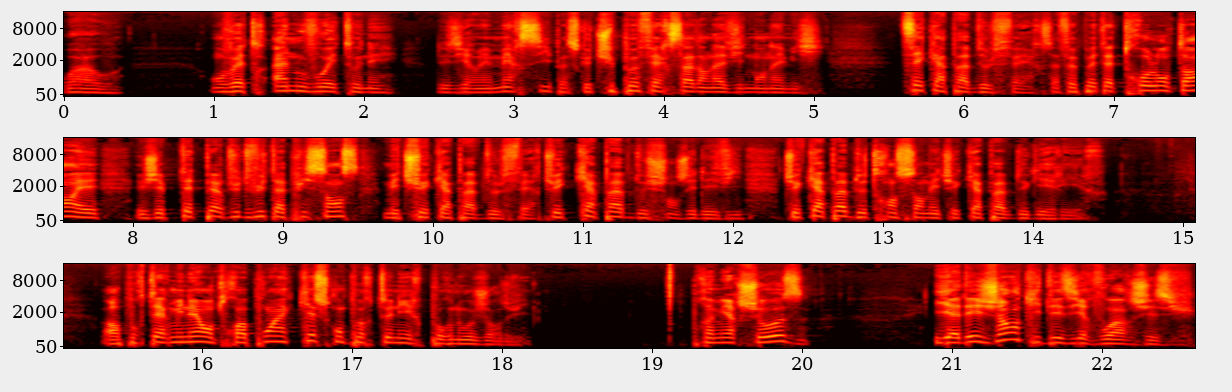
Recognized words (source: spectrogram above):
waouh, on veut être à nouveau étonné, de dire mais merci parce que tu peux faire ça dans la vie de mon ami. Tu es capable de le faire. Ça fait peut-être trop longtemps et, et j'ai peut-être perdu de vue ta puissance, mais tu es capable de le faire. Tu es capable de changer des vies. Tu es capable de transformer. Tu es capable de guérir. Alors pour terminer en trois points, qu'est-ce qu'on peut retenir pour nous aujourd'hui? Première chose, il y a des gens qui désirent voir Jésus.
